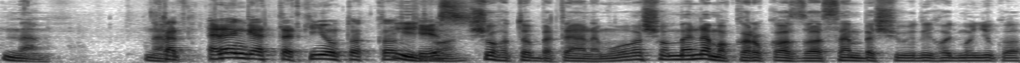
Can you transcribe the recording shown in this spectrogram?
Nem. Nem. Tehát elengedted, kinyomtattad, Így kész? van, soha többet el nem olvasom, mert nem akarok azzal szembesülni, hogy mondjuk a,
